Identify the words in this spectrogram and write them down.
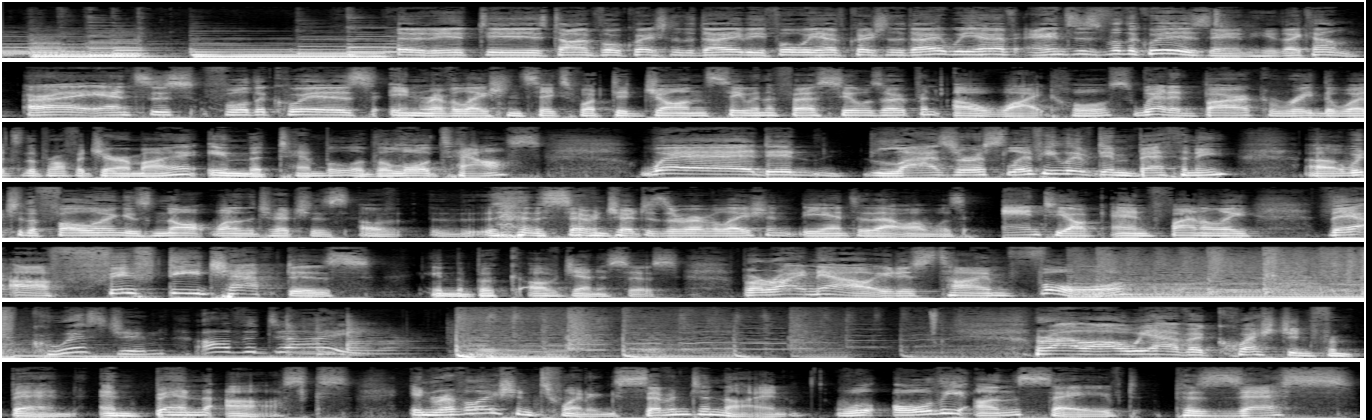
It is time for question of the day. Before we have question of the day, we have answers for the quiz, and here they come. All right, answers for the quiz. In Revelation 6, what did John see when the first seal was opened? A white horse. Where did Baruch read the words of the prophet Jeremiah? In the temple of the Lord's house. Where did Lazarus live? He lived in Bethany. Uh, which of the following is not one of the churches of the seven churches of Revelation? The answer to that one was Antioch. And finally, there are 50 chapters in the book of Genesis. But right now, it is time for Question of the day. Right, well, we have a question from Ben, and Ben asks, in Revelation 20, 7 to 9, will all the unsaved possess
